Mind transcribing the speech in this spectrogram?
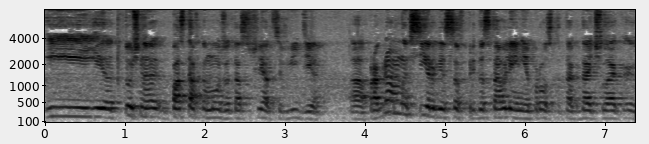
И точно поставка может осуществляться в виде программных сервисов, предоставления просто тогда человек э,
